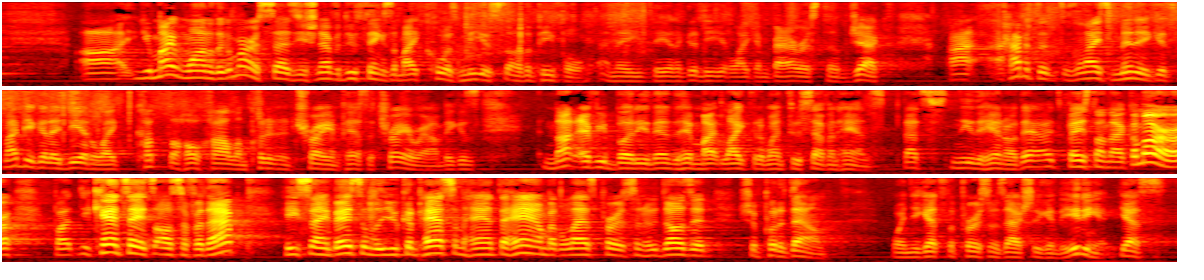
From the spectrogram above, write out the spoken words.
Uh, you might want to, the Gemara says you should never do things that might cause migas to other people, and they, they're going to be like embarrassed to object. I, I it, to, there's a nice minig, it might be a good idea to like cut the whole chal and put it in a tray and pass the tray around, because not everybody at the end of might like that it went through seven hands. That's neither here nor there. It's based on that Gemara, but you can't say it's also for that. He's saying basically you can pass them hand to hand, but the last person who does it should put it down when you get to the person who's actually going to be eating it. Yes?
